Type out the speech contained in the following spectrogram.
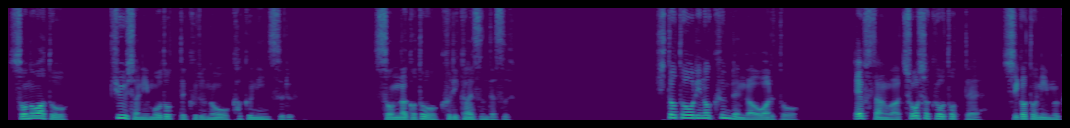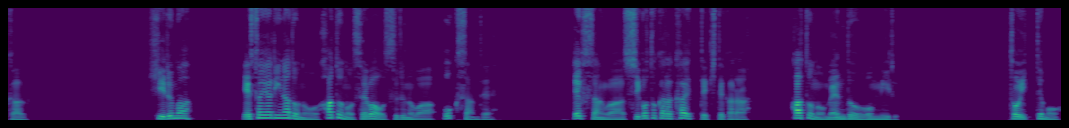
その後、厩舎に戻ってくるのを確認する。そんなことを繰り返すんです。一通りの訓練が終わると、F さんは朝食をとって仕事に向かう。昼間、餌やりなどの鳩の世話をするのは奥さんで、F さんは仕事から帰ってきてから鳩の面倒を見る。と言っても、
